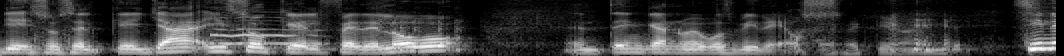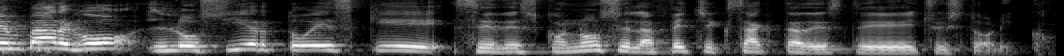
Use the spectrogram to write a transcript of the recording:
Jesús, el que ya hizo que el Fede Lobo tenga nuevos videos. Efectivamente. Sin embargo, lo cierto es que se desconoce la fecha exacta de este hecho histórico.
